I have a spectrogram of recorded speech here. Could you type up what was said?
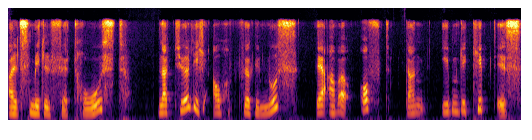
als Mittel für Trost, natürlich auch für Genuss, der aber oft dann eben gekippt ist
